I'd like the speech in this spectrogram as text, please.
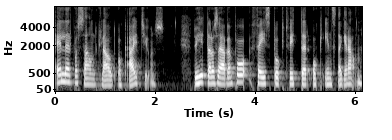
eller på Soundcloud och iTunes. Du hittar oss även på Facebook, Twitter och Instagram.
